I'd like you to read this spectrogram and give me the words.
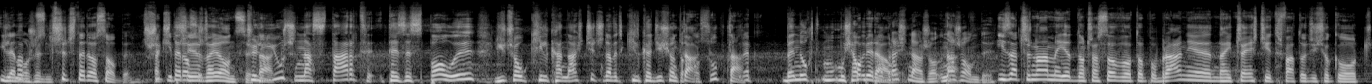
Ile Chyba może liczyć? Trzy, cztery osoby. Trzy, Taki cztery przyjeżdżający. Osoby. Czyli tak. już na start te zespoły liczą kilkanaście czy nawet kilkadziesiąt Tak, osób, tak. które będą musiały Pobierały. pobrać narząd, Tak. narządy. I zaczynamy jednoczasowo to pobranie. Najczęściej trwa to gdzieś około cz-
